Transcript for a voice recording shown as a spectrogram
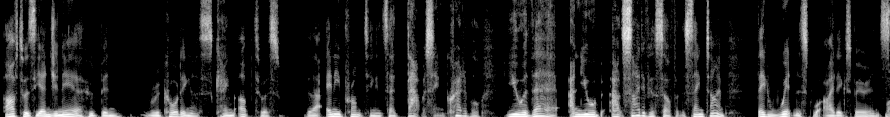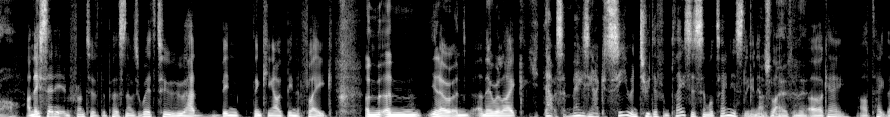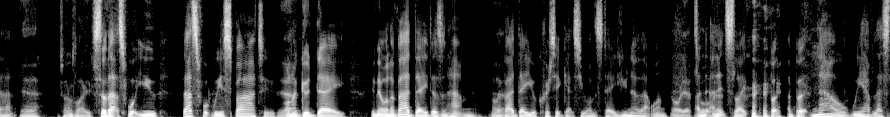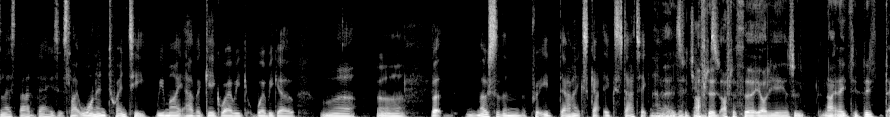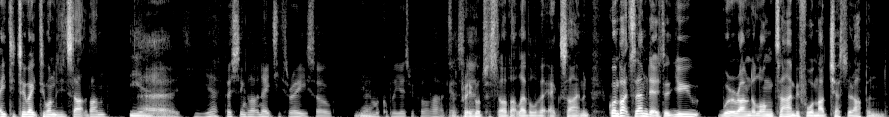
afterwards the engineer who'd been recording us came up to us without any prompting and said, "That was incredible. You were there, and you were outside of yourself at the same time." They'd witnessed what I'd experienced. Wow. And they said it in front of the person I was with too, who had been thinking I'd been a flake, and and you know, and and they were like, "That was amazing! I could see you in two different places simultaneously." And it That's was like, amazing, it? "Okay, I'll take that." Yeah. It sounds like So that's what you, that's what we aspire to on a good day. You know, on a bad day, it doesn't happen. On a bad day, your critic gets you on stage. You know that one. Oh, yeah. And, and it's like, but but now we have less and less bad days. It's like one in twenty. We might have a gig where we where we go, uh, uh, but most of them are pretty damn exca- ecstatic nowadays for Amazing. After after 30 odd years, 1980, 82, 81, did you start the band? yeah, Uh, yeah, first single out in '83, so yeah, Yeah. a couple of years before that. I So it's pretty yeah. good to still have that level of excitement. Going back to them days, that you were around a long time before Manchester happened,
